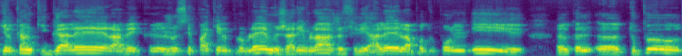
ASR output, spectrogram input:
Quelqu'un qui galère avec je ne sais pas quel problème, j'arrive là, je suis dit, allez, l'apôtre Paul dit que tu peux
